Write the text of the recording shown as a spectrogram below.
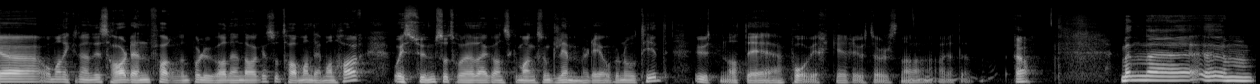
uh, om man ikke nødvendigvis har den farven på lua den dagen, så tar man det man har. Og i sum så tror jeg det er ganske mange som glemmer det over noe tid, uten at det påvirker utøvelsen av av rettigheten. Ja. Men, uh, um,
